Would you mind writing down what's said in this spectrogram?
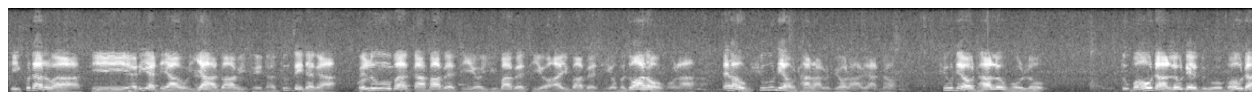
ဒီခုနတော့ကဒီအရိယတရားကိုရသွားပြီဆိုရင်တော့သူစိတ်တက်ကဘယ်လိုမှကာမဘက်စီရောယူမဘက်စီရောအာယုဘဘက်စီရောမသွားတော့ဘူးမို့လား အဲ့ဒါကိုဖြူးနေအောင်ထားတာလို့ပြောတာဗျာနော်ဖြူးနေအောင်ထားလို့မို့လို့သူမဟုတ်တာလုပ်တဲ့သူကိုမဟုတ်တာ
